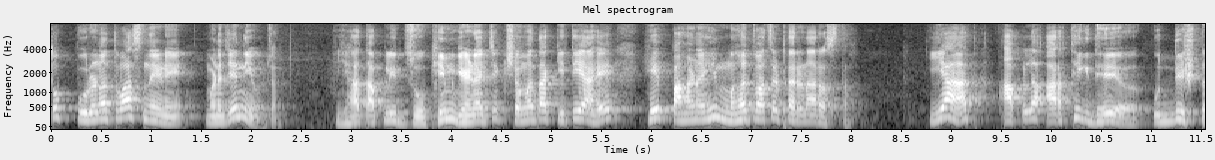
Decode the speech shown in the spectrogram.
तो पूर्णत्वास नेणे म्हणजे नियोजन. ह्यात आपली जोखीम घेण्याची क्षमता किती आहे हे पाहणंही महत्त्वाचं ठरणार असतं. यात आपलं आर्थिक ध्येय उद्दिष्ट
